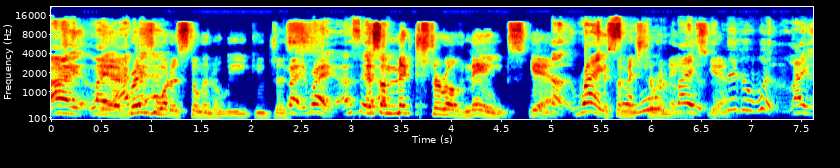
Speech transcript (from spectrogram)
I like yeah, I- Bridgewater's still in the league. You just Right, right. I said It's a mixture of names. Yeah. no, right. It's a so mixture who, of names, Like, yeah. nigga, what? Like,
